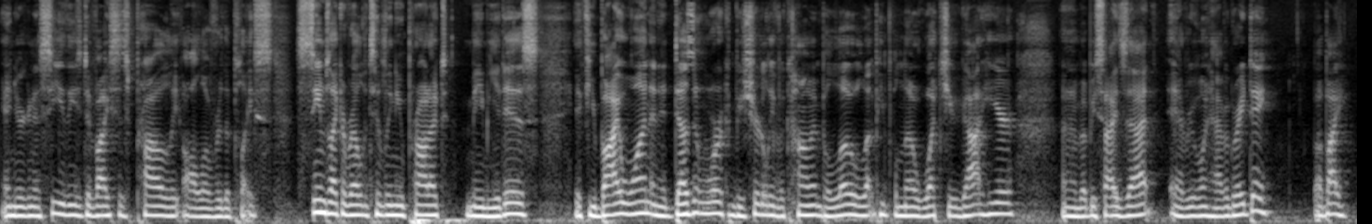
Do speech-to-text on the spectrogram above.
and you're going to see these devices probably all over the place. Seems like a relatively new product. Maybe it is. If you buy one and it doesn't work, be sure to leave a comment below. Let people know what you got here. Uh, but besides that, everyone have a great day. Bye bye.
